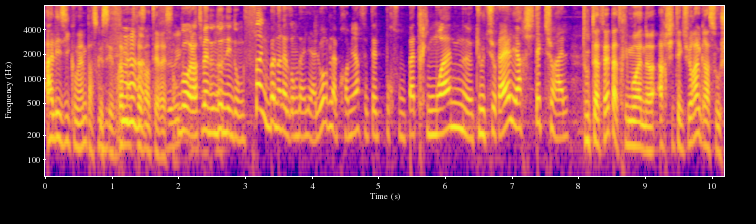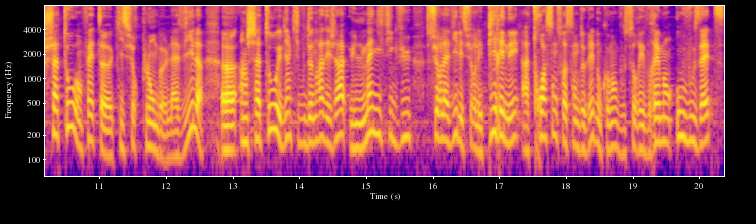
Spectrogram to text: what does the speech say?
allez-y quand même parce que c'est vraiment très intéressant. Bon, alors tu vas nous donner donc cinq bonnes raisons d'aller à Lourdes. La première, c'est peut-être pour son patrimoine culturel et architectural. Tout à fait, patrimoine architectural grâce au château en fait euh, qui surplombe la ville. Euh, un château eh bien, qui vous donnera déjà une magnifique vue sur la ville et sur les Pyrénées à 360 degrés. Donc comment vous saurez vraiment où vous êtes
